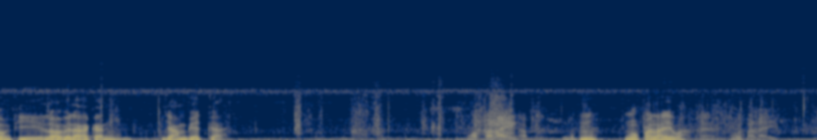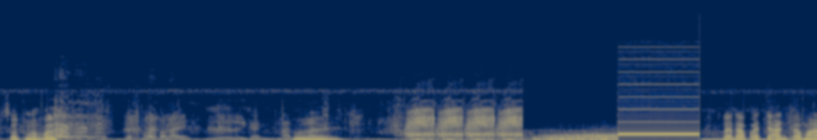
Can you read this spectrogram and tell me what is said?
ช่วงที่รอเวลากันยามเบ็ดกะหัวปลาไหลครับหึงบปลาไหลบ่หัวปลาไหลสดหัวปลาไหลหัวปลาไหลนั่นมันเว้ยระดับอาจารย์เขามา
